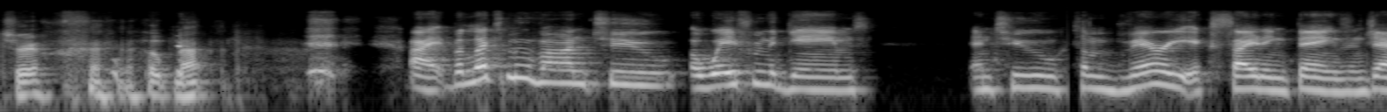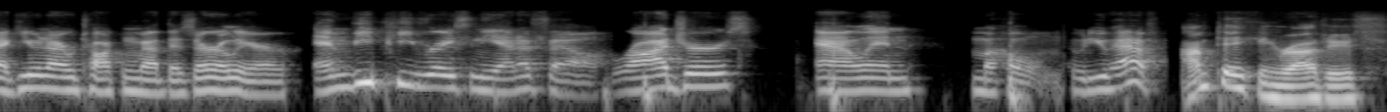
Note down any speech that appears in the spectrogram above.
true. Hope not. All right, but let's move on to away from the games and to some very exciting things. And Jack, you and I were talking about this earlier. MVP race in the NFL. Rodgers, Allen, Mahomes. Who do you have? I'm taking Rodgers.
